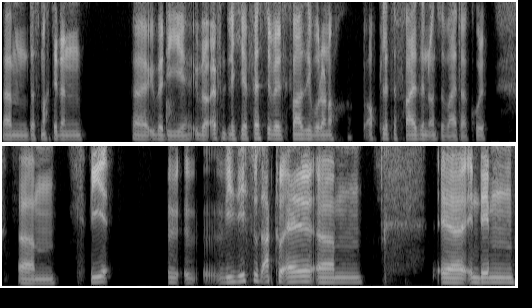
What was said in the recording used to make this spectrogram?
Ähm, das macht ihr dann äh, über die, über öffentliche Festivals quasi, wo dann noch auch Plätze frei sind und so weiter. Cool. Ähm, wie, wie siehst du es aktuell ähm, äh, in dem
